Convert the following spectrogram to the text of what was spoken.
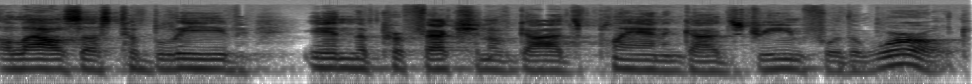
allows us to believe in the perfection of God's plan and God's dream for the world.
